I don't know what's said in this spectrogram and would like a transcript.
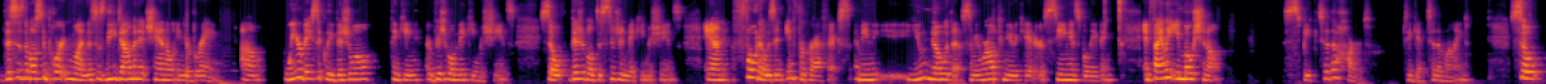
This is the most important one. This is the dominant channel in your brain. Um, we are basically visual thinking or visual making machines. So visual decision making machines and photos and infographics. I mean, you know this. I mean, we're all communicators. Seeing is believing. And finally, emotional. Speak to the heart to get to the mind. So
